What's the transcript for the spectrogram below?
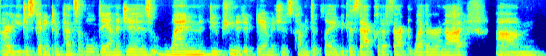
are you just getting compensable damages? When do punitive damages come into play? Because that could affect whether or not um,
